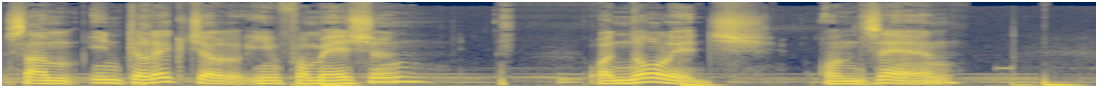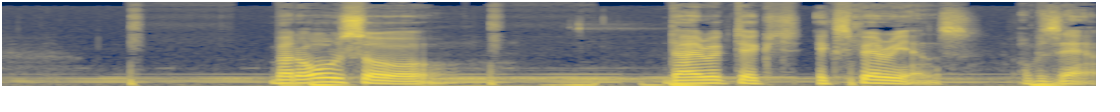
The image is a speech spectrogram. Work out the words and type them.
some intellectual information or knowledge on Zen, but also direct ex- experience of Zen.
